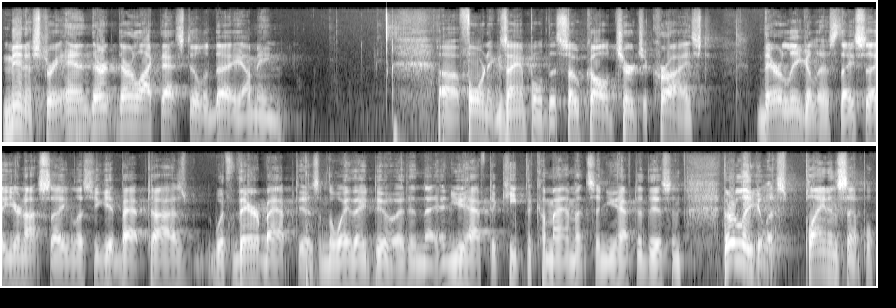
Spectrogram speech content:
ministry. And they're, they're like that still today. I mean, uh, for an example, the so called Church of Christ, they're legalists. They say you're not saved unless you get baptized with their baptism, the way they do it, and, that, and you have to keep the commandments and you have to this. And they're legalists, plain and simple.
